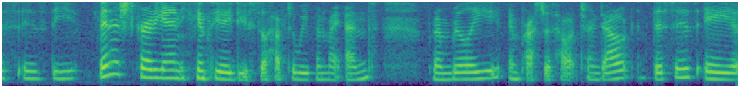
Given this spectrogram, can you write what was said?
This is the finished cardigan. You can see I do still have to weave in my ends, but I'm really impressed with how it turned out. This is a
